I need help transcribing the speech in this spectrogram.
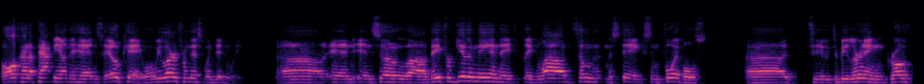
all kind of pat me on the head and say, "Okay, well, we learned from this one, didn't we?" Uh, and and so uh, they've forgiven me, and they've they've allowed some mistakes and foibles uh, to to be learning growth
